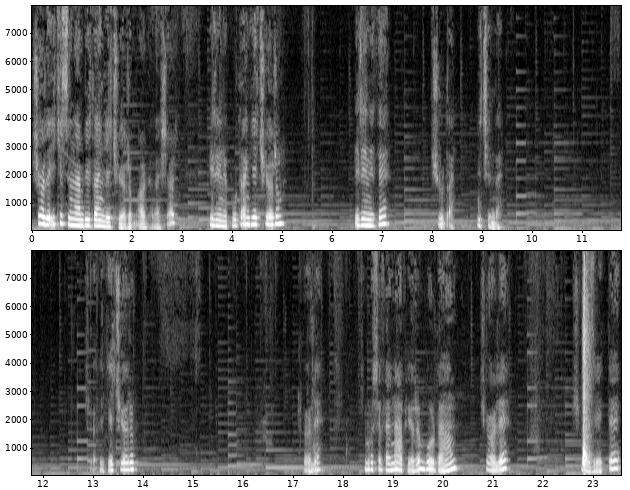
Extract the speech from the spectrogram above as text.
Şöyle ikisinden birden geçiyorum arkadaşlar. Birini buradan geçiyorum. Birini de şuradan içinde. Şöyle geçiyorum. Böyle. Şimdi bu sefer ne yapıyorum? Buradan şöyle şu vaziyette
